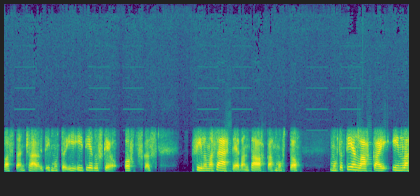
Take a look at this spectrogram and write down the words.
pastan träyti, mutta ei, ei tietysti filma säähteevän taakka, mutta, mutta tien lahkai inla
